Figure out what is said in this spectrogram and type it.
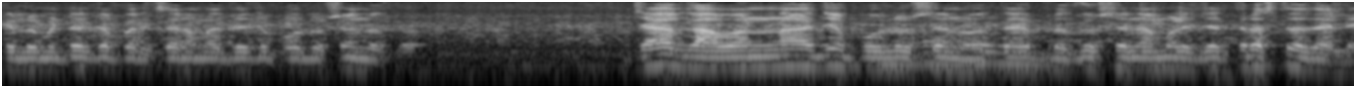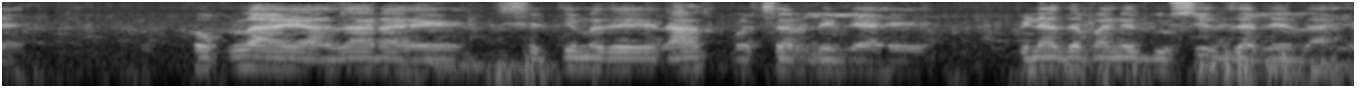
किलोमीटरच्या परिसरामध्ये जे पोल्युशन होतं ज्या गावांना जे पोल्युशन होतं आहे प्रदूषणामुळे जे त्रस्त झाले आहे खोकला आहे आजार आहे शेतीमध्ये राख पसरलेली आहे पिण्याचं पाणी दूषित झालेलं आहे.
